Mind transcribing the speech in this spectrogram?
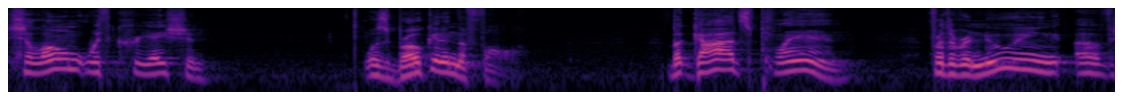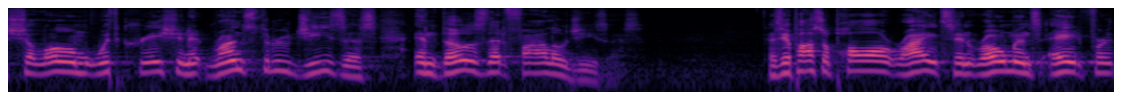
Shalom with creation was broken in the fall, but God's plan for the renewing of shalom with creation it runs through Jesus and those that follow Jesus. As the Apostle Paul writes in Romans 8, for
